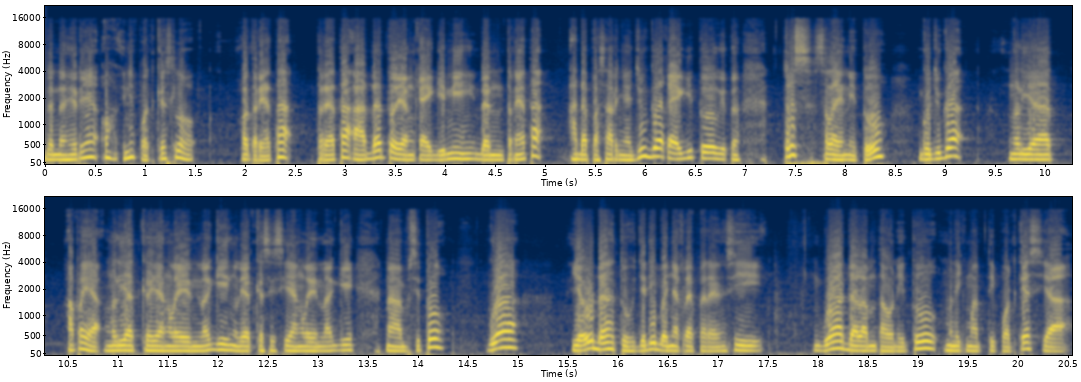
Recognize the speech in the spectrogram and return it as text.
dan akhirnya oh ini podcast loh. Oh ternyata ternyata ada tuh yang kayak gini dan ternyata ada pasarnya juga kayak gitu gitu. Terus selain itu gue juga ngelihat apa ya ngelihat ke yang lain lagi ngelihat ke sisi yang lain lagi. Nah habis itu gue ya udah tuh jadi banyak referensi. Gue dalam tahun itu menikmati podcast ya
